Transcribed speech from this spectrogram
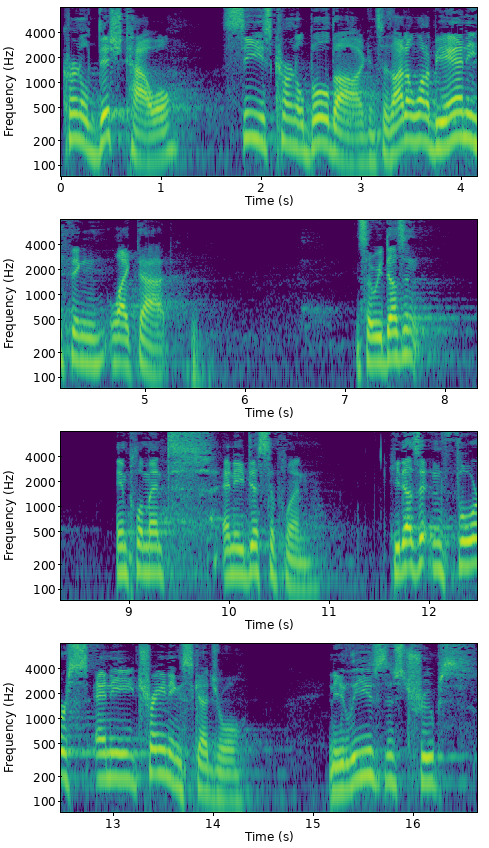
Colonel Dish Towel sees Colonel Bulldog and says, I don't want to be anything like that. And so he doesn't implement any discipline. He doesn't enforce any training schedule. And he leaves his troops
